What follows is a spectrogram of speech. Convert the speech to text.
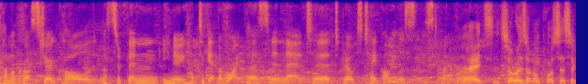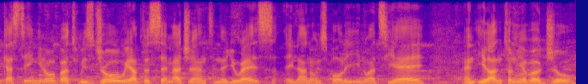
come across Joe Cole? It must have been, you know, you had to get the right person in there to, to be able to take on this, this kind of role. Yeah, it's, it's always a long process, a casting, you know. But with Joe, we have the same agent in the US, Ilan Ruspoli, you know, at CAA, and Ilan told me about Joe.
